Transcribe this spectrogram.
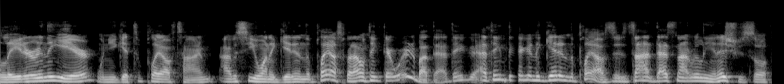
later in the year, when you get to playoff time, obviously you want to get in the playoffs, but I don't think they're worried about that. I think I think they're going to get in the playoffs. It's not that's not really an issue. So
